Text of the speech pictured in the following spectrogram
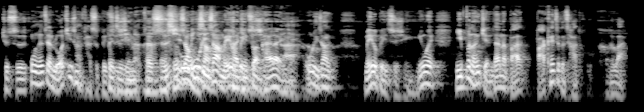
就是功能在逻辑上它是被被执行了啊在实际上物理上没有被断开了已经啊，物理上没有被执行，因为你不能简单的拔拔开这个插头，对吧？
